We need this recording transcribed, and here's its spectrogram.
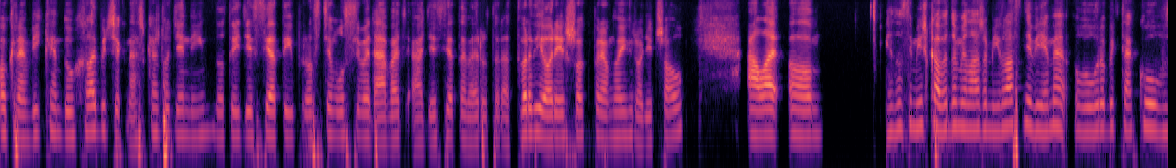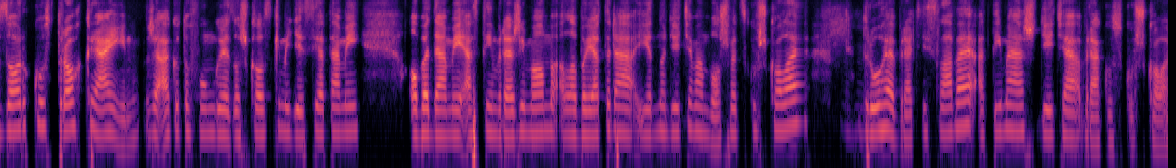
okrem víkendu chlebiček náš každodenný do tej desiaty proste musíme dávať a desiata veru, teda tvrdý oriešok pre mnohých rodičov. Ale um, ja som si Miška uvedomila, že my vlastne vieme urobiť takú vzorku z troch krajín, že ako to funguje so školskými desiatami, obedami a s tým režimom, lebo ja teda jedno dieťa mám vo Švedsku v škole, mm-hmm. druhé v Bratislave a ty máš dieťa v Rakúsku v škole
